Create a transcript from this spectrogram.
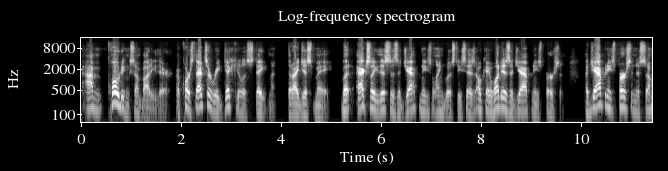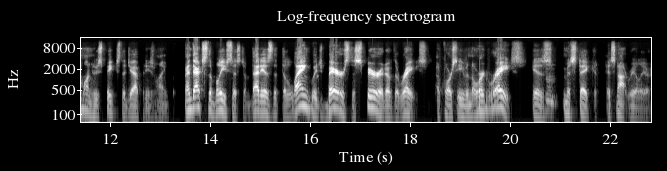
I'm quoting somebody there. Of course, that's a ridiculous statement that I just made. But actually, this is a Japanese linguist. He says, okay, what is a Japanese person? A Japanese person is someone who speaks the Japanese language. And that's the belief system. That is, that the language bears the spirit of the race. Of course, even the word race is hmm. mistaken. It's not really. A...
